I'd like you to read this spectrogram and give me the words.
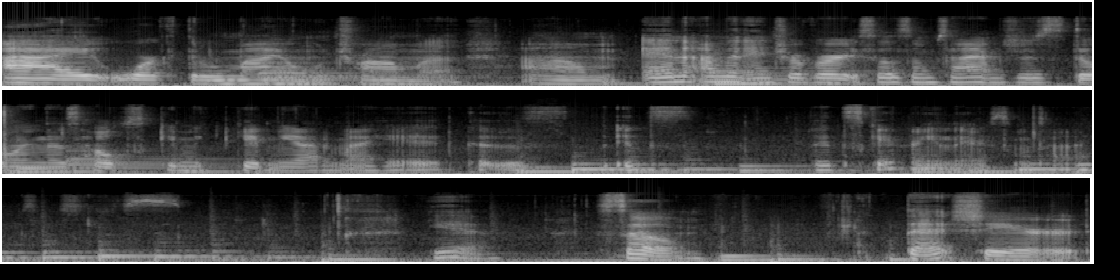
I work through my own mm-hmm. trauma. Um, and I'm an mm-hmm. introvert, so sometimes just doing this mm-hmm. helps get me get me out of my head because it's it's scary in there sometimes. Just, yeah. So that shared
